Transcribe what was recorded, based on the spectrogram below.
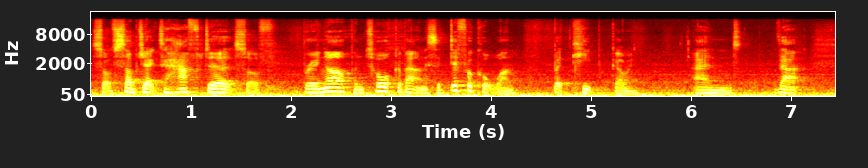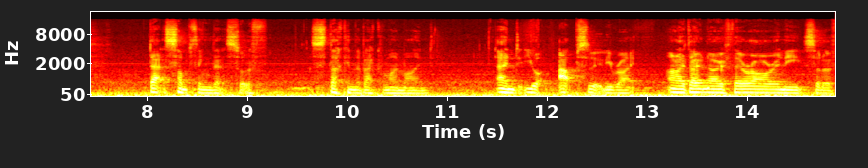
sort of subject to have to sort of bring up and talk about, and it's a difficult one, but keep going. And that that's something that's sort of stuck in the back of my mind. And you're absolutely right. And I don't know if there are any sort of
